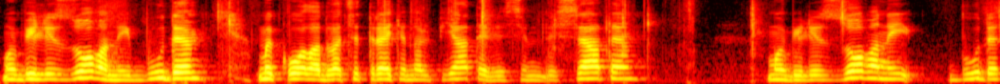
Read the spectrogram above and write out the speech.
Мобілізований буде Микола 23.05, 80. Мобілізований буде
